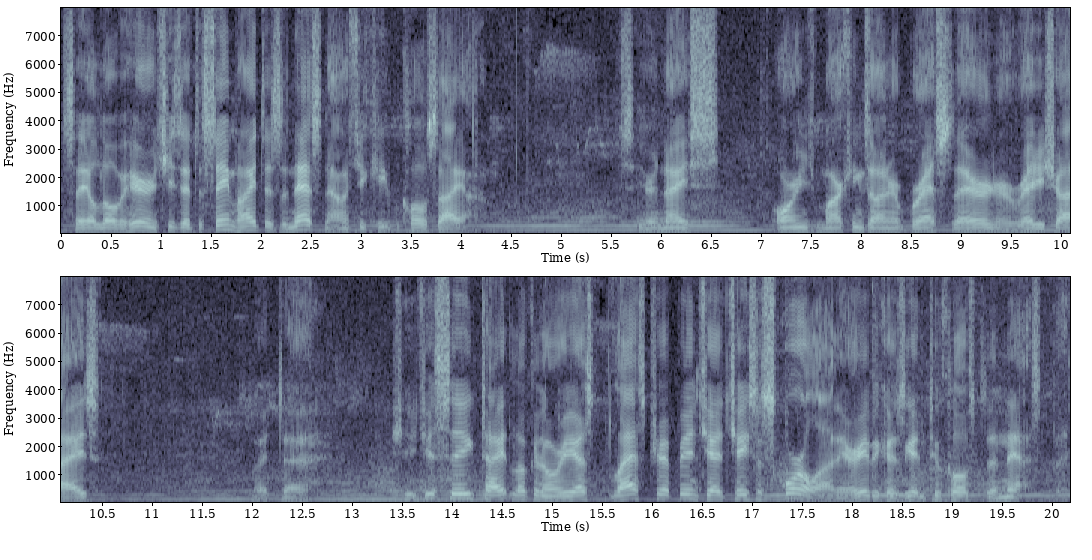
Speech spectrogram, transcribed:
Sailed over here and she's at the same height as the nest now and she keep a close eye on them. See her nice orange markings on her breast there and her reddish eyes. But uh, she's just sitting tight looking over. Yes, last trip in she had to chase a squirrel out of the area because it's getting too close to the nest. But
